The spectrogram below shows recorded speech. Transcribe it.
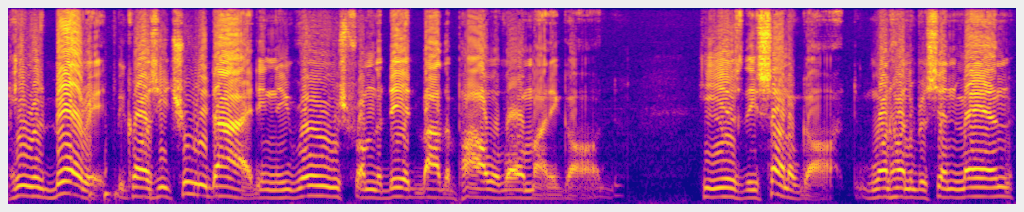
He was buried because he truly died and he rose from the dead by the power of Almighty God. He is the Son of God, 100% man,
